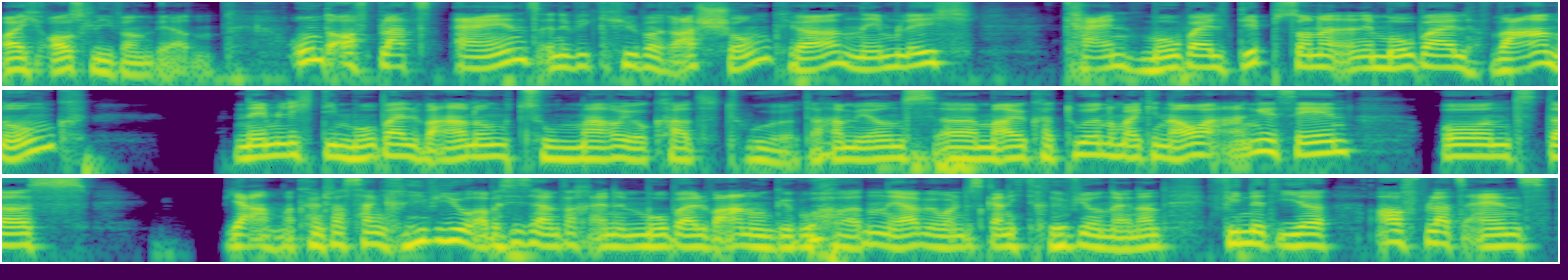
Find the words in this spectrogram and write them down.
euch ausliefern werden. Und auf Platz eins eine wirkliche Überraschung, ja, nämlich kein Mobile-Tipp, sondern eine Mobile-Warnung, nämlich die Mobile-Warnung zu Mario Kart Tour. Da haben wir uns äh, Mario Kart Tour nochmal genauer angesehen und das ja, man könnte fast sagen Review, aber es ist einfach eine Mobile-Warnung geworden. Ja, wir wollen das gar nicht Review nennen. Findet ihr auf Platz eins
